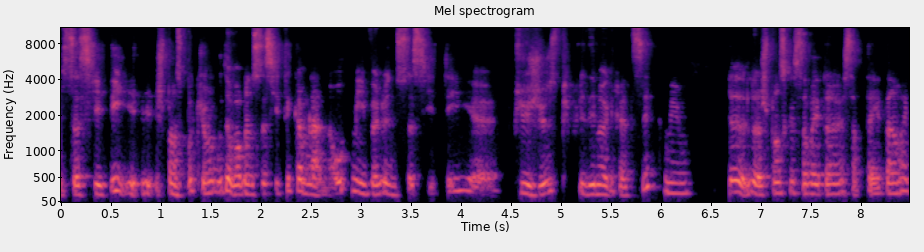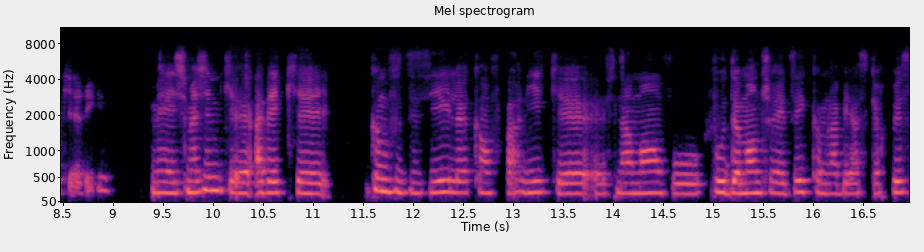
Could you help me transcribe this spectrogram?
société. Je ne pense pas qu'ils ont le goût d'avoir une société comme la nôtre, mais ils veulent une société euh, plus juste et plus démocratique. Mais là, je pense que ça va être un certain temps avant qu'il arrive. Mais j'imagine qu'avec, euh, comme vous disiez, là, quand vous parliez que finalement vos, vos, demandes juridiques comme l'ABS corpus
